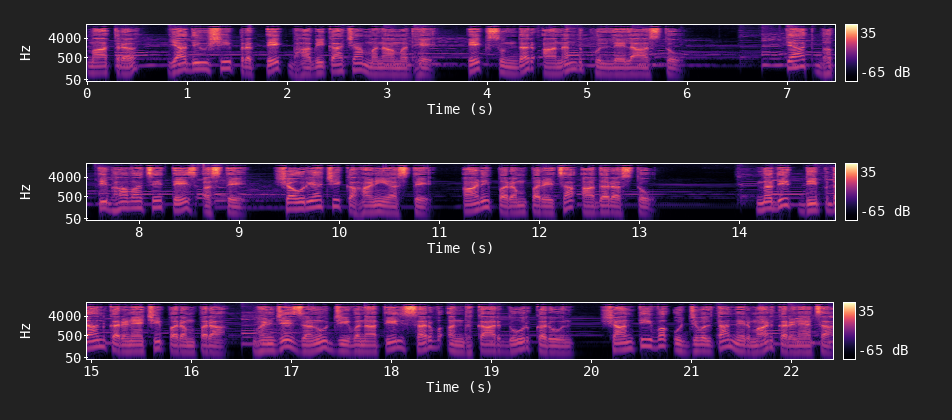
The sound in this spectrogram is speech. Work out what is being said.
मात्र या दिवशी प्रत्येक भाविकाच्या मनामध्ये एक सुंदर आनंद फुललेला असतो. त्यात भक्तिभावाचे तेज असते शौर्याची कहाणी असते आणि परंपरेचा आदर असतो. नदीत दीपदान करण्याची परंपरा म्हणजे जणू जीवनातील सर्व अंधकार दूर करून शांती व उज्ज्वलता निर्माण करण्याचा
